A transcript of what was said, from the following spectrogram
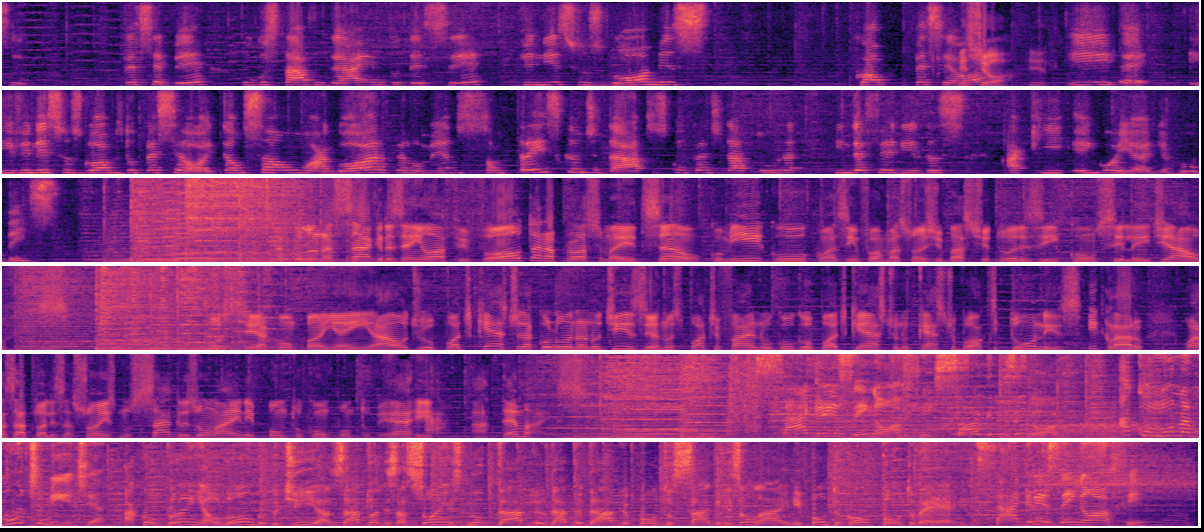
PCB, o Gustavo Gaia do DC, Vinícius Gomes, qual PCO, PCO e, é, e Vinícius Gomes do PCO. Então são agora, pelo menos, são três candidatos com candidatura indeferidas aqui em Goiânia, Rubens. A coluna Sagres em Off volta na próxima edição, comigo, com as informações de bastidores e com Cileide Alves. Você acompanha em áudio o podcast da coluna no Deezer, no Spotify, no Google Podcast, no Castbox, Tunes e, claro, com as atualizações no sagresonline.com.br. Até mais. Sagres em Off. Sagres em Off. A coluna multimídia. Acompanhe ao longo do dia as atualizações no www.sagresonline.com.br. Sagres em Off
